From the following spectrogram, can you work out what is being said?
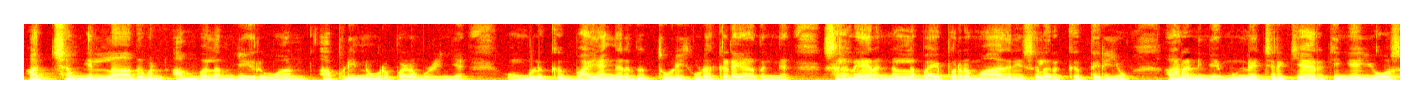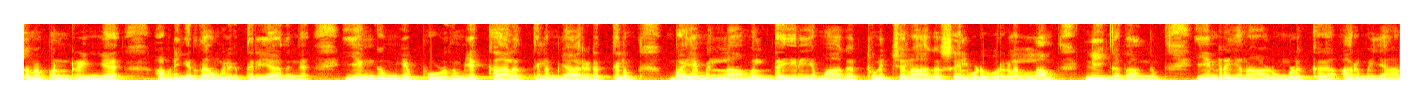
அச்சம் இல்லாதவன் அம்பலம் ஏறுவான் அப்படின்னு ஒரு பழமொழிங்க. உங்களுக்கு பயங்கிறது துளி கூட கிடையாதுங்க. சில நேரங்களில் பயப்படுற மாதிரி சிலருக்கு தெரியும். ஆனால் நீங்கள் முன்னெச்சரிக்கையாக இருக்கீங்க யோசனை பண்ணுறீங்க அப்படிங்கிறது அவங்களுக்கு தெரியாதுங்க. எங்கும் எப்பொழுதும் எக்காலத்திலும் யாரிடத்திலும் பயமில்லாமல் தைரியமாக துணிச்சலாக செயல்படுபவர்களெல்லாம் நீங்கள் தாங்க. இன்றைய நாள் உங்களுக்கு அருமையான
